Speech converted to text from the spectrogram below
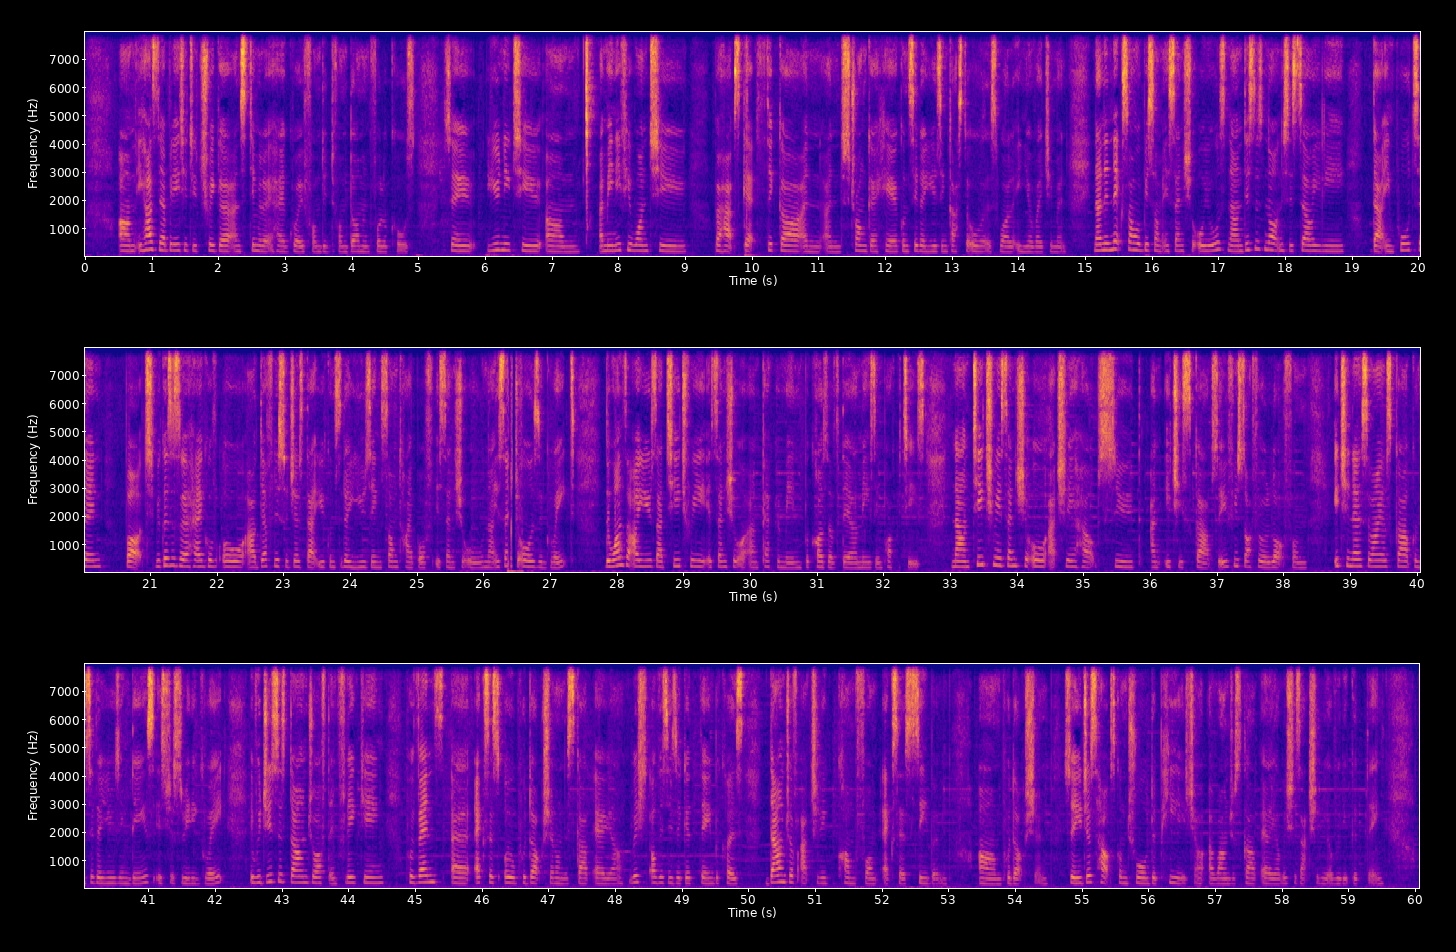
Um, it has the ability to trigger and stimulate hair growth from the from dormant follicles. So you need to um, I mean if you want to perhaps get thicker and and stronger hair consider using castor oil as well in your regimen. Now the next one will be some essential oils. Now this is not necessarily that important but because it's a hair growth oil i'll definitely suggest that you consider using some type of essential oil. Now essential oils are great the ones that I use are tea tree essential oil and peppermint because of their amazing properties. Now tea tree essential oil actually helps soothe an itchy scalp. So if you suffer a lot from itchiness around your scalp, consider using these. It's just really great. It reduces dandruff and flaking, prevents uh, excess oil production on the scalp area, which obviously is a good thing because dandruff actually come from excess sebum um, production. So it just helps control the pH around your scalp area which is actually a really good thing.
